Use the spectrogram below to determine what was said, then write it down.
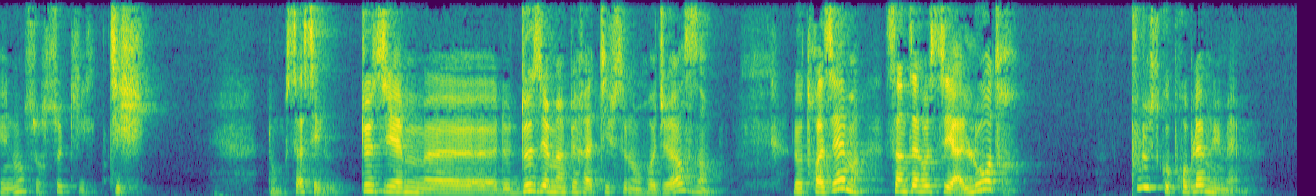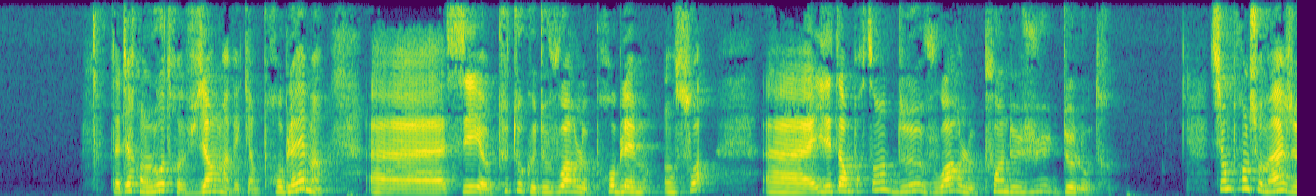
et non sur ce qu'il dit. Donc ça, c'est le deuxième, euh, le deuxième impératif selon Rogers. Le troisième, s'intéresser à l'autre plus qu'au problème lui-même. C'est-à-dire quand l'autre vient avec un problème, euh, c'est euh, plutôt que de voir le problème en soi, il est important de voir le point de vue de l'autre. Si on prend le chômage,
